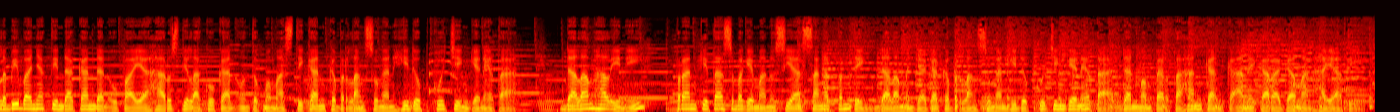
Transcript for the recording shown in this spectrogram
lebih banyak tindakan dan upaya harus dilakukan untuk memastikan keberlangsungan hidup kucing geneta. Dalam hal ini, peran kita sebagai manusia sangat penting dalam menjaga keberlangsungan hidup kucing geneta dan mempertahankan keanekaragaman hayati.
